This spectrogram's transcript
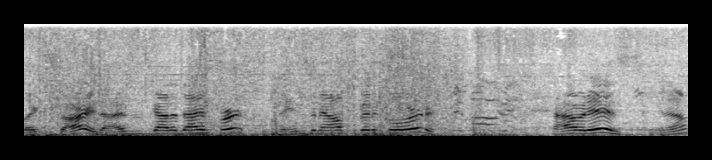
Like, sorry, Dyza's gotta die first. His name's in alphabetical order. That's how it is, you know?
